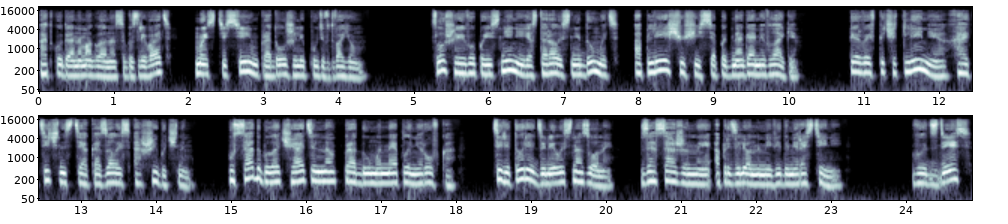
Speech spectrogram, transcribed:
откуда она могла нас обозревать, мы с Тисеем продолжили путь вдвоем. Слушая его пояснения, я старалась не думать о плещущейся под ногами влаге. Первое впечатление хаотичности оказалось ошибочным. У сада была тщательно продуманная планировка. Территория делилась на зоны, засаженные определенными видами растений. Вот здесь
